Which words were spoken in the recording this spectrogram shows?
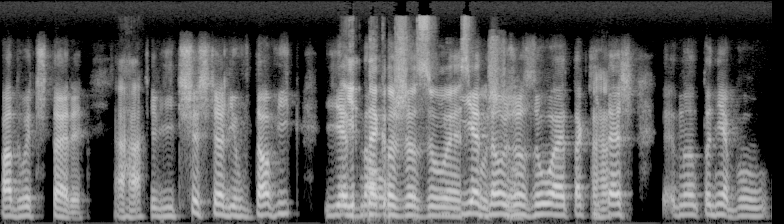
padły cztery. Aha. Czyli trzy strzelił Wdowik, jedną, jednego Josue jedną Josue, taki Aha. też, no to nie był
